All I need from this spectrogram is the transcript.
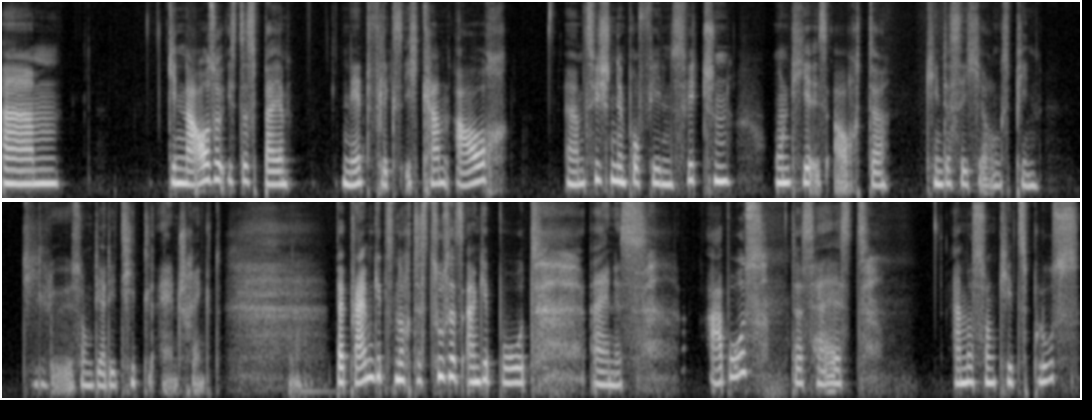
Ähm, genauso ist das bei Netflix. Ich kann auch ähm, zwischen den Profilen switchen und hier ist auch der Kindersicherungspin die Lösung, der die Titel einschränkt. Bei Prime gibt es noch das Zusatzangebot eines Abos. Das heißt, Amazon Kids Plus.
